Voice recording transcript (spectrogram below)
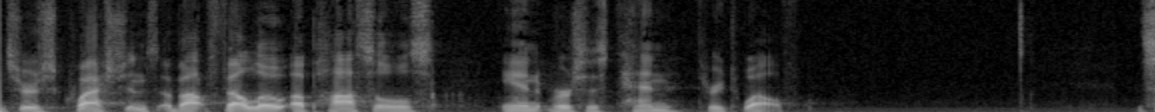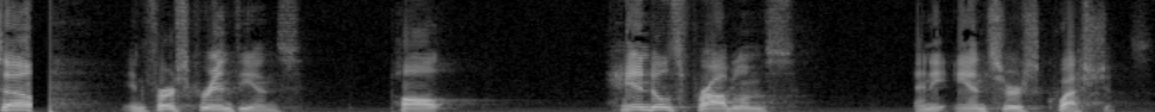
answers questions about fellow apostles in verses 10 through 12. So, in 1 Corinthians, Paul handles problems and he answers questions.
